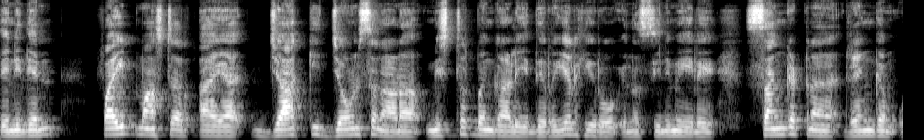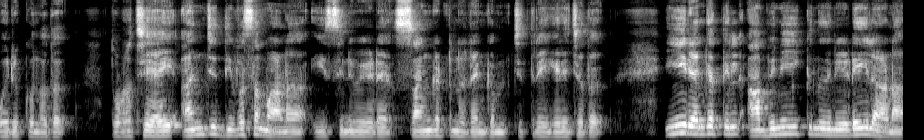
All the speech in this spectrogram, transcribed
തെന്നിന്ത്യൻ ഫൈറ്റ് മാസ്റ്റർ ആയ ജാക്കി ജോൺസണാണ് Mister Bengali the real hero എന്ന സിനിമയിലെ സംഘടന രംഗം ഒരുക്കുന്നത്. തുടർച്ചയായി അഞ്ച് ദിവസമാണ് ഈ സിനിമയുടെ സംഘടന രംഗം ചിത്രീകരിച്ചത്. ഈ രംഗത്തിൽ അഭിനയിക്കുന്നതിനിടയിലാണ്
